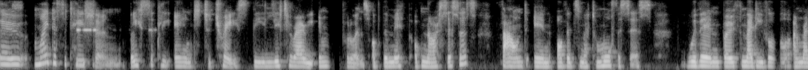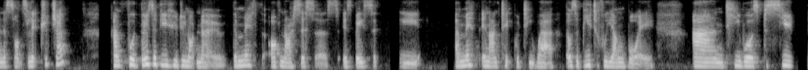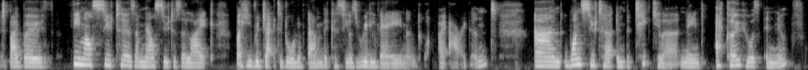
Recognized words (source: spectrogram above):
So, my dissertation basically aimed to trace the literary influence of the myth of Narcissus found in Ovid's Metamorphoses within both medieval and Renaissance literature. And for those of you who do not know, the myth of Narcissus is basically a myth in antiquity where there was a beautiful young boy and he was pursued by both female suitors and male suitors alike, but he rejected all of them because he was really vain and quite arrogant. And one suitor in particular, named Echo, who was a nymph,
